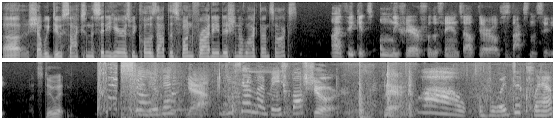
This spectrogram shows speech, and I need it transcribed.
Uh, shall we do Sox in the City here as we close out this fun Friday edition of Locked On Sox? I think it's only fair for the fans out there of Sox in the City. Let's do it. Jimmy Dugan? Yeah. Can you send my baseball? Sure. There. Wow. Avoid the clap,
